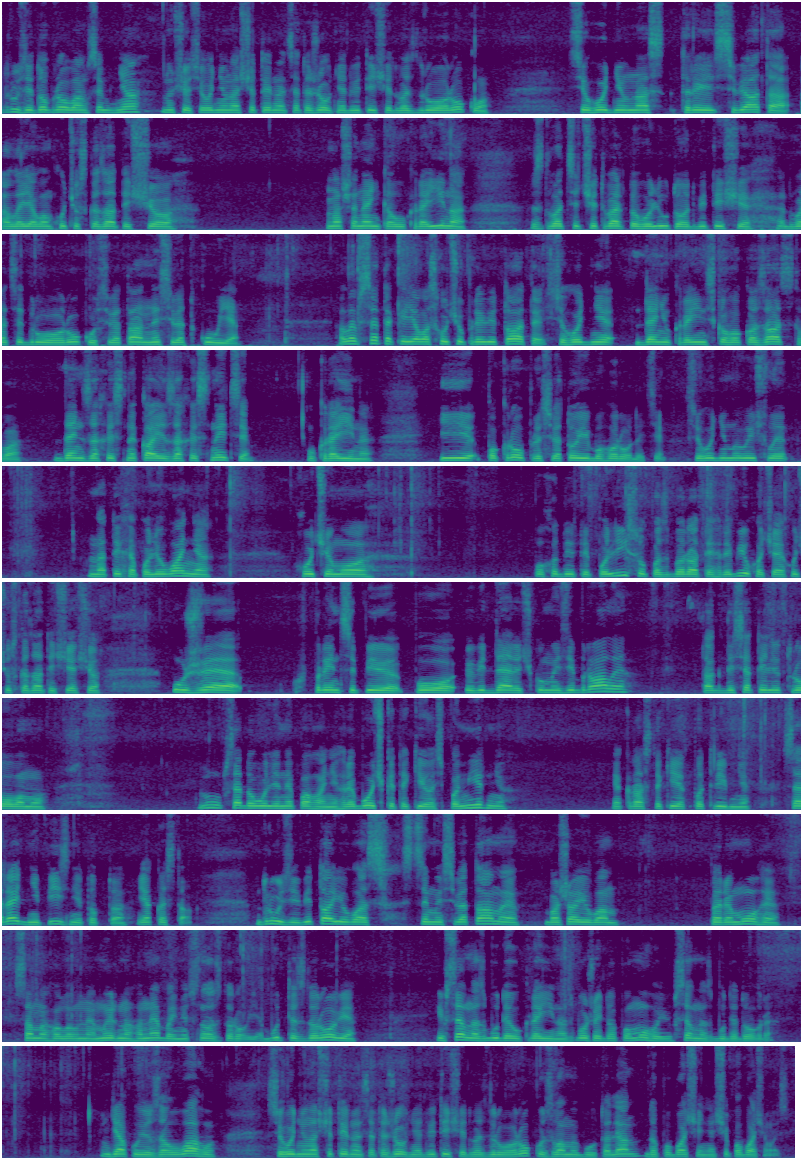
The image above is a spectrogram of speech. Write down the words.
Друзі, доброго вам всім дня. Ну що, сьогодні у нас 14 жовтня 2022 року. Сьогодні у нас три свята, але я вам хочу сказати, що наша ненька Україна з 24 лютого 2022 року свята не святкує. Але все-таки я вас хочу привітати. Сьогодні День українського козацтва, День захисника і захисниці України і покров Пресвятої Богородиці. Сьогодні ми вийшли на тихе полювання. Хочемо походити по лісу, позбирати грибів. Хоча я хочу сказати ще, що уже, в принципі, по відеречку ми зібрали, так, 10-літровому. Ну, все доволі непогані. Грибочки такі ось помірні, якраз такі, як потрібні. Середні, пізні, тобто якось так. Друзі, вітаю вас з цими святами. Бажаю вам перемоги. Саме головне мирного неба і міцного здоров'я. Будьте здорові, і все в нас буде Україна. З Божою допомогою все в нас буде добре. Дякую за увагу. Сьогодні у нас 14 жовтня 2022 року. З вами був Толян. До побачення. Ще побачимось.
